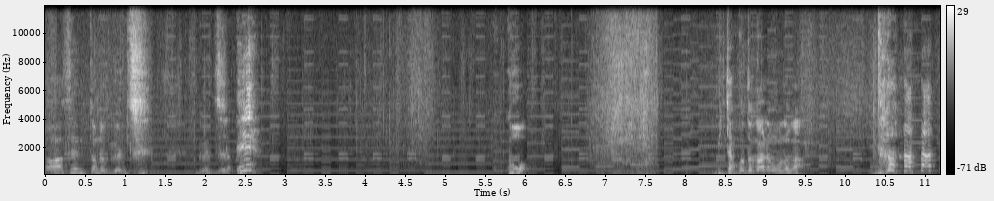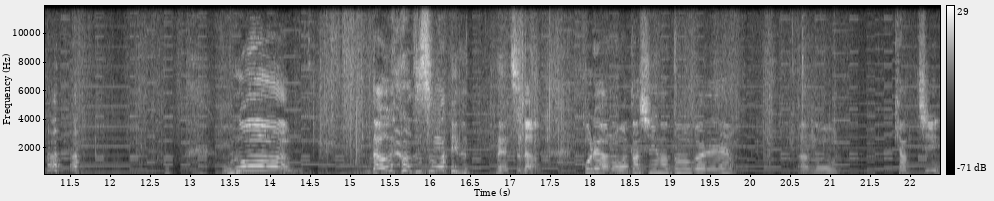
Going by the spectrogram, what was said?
パーセントのグッズグッズだ。えここ見たことがあるものが。うわダウナーズスマイルのやつだ。これあの私の動画でねあのキャッチ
